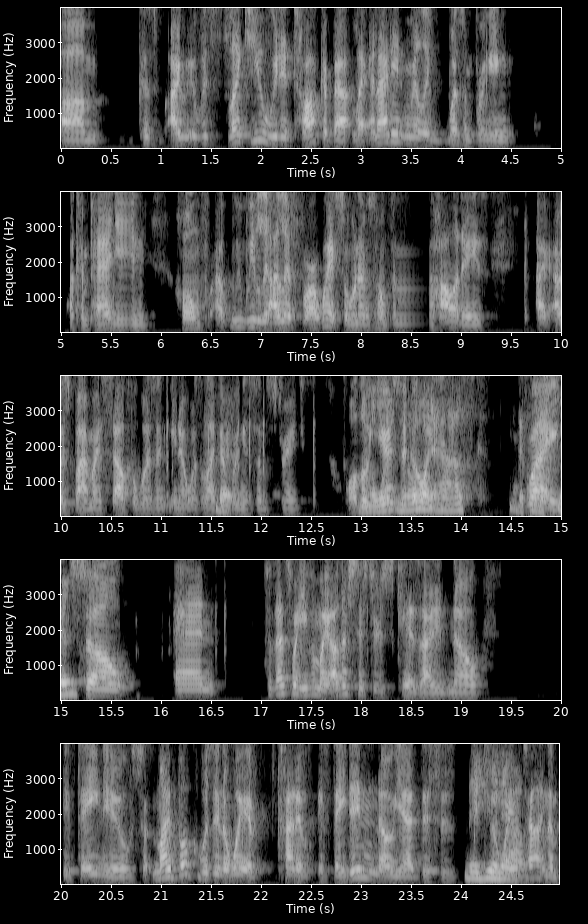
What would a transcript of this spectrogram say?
because um, I it was like you. We didn't talk about like, and I didn't really wasn't bringing a companion home. For, we, we I live far away, so when I was home for the holidays, I, I was by myself. It wasn't you know it wasn't like right. I'm bringing some strange. Although no years one, ago, no one I asked. Right. Question. So and so that's why even my other sister's kids, I didn't know if they knew. So my book was in a way of kind of if they didn't know yet, this is they do the way now. of telling them.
